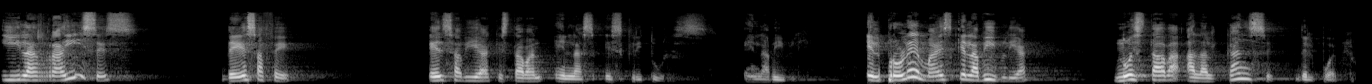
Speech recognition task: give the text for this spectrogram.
Y las raíces de esa fe, él sabía que estaban en las escrituras, en la Biblia. El problema es que la Biblia no estaba al alcance del pueblo.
